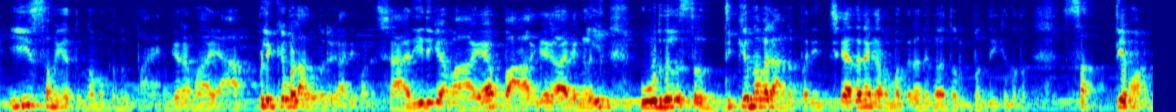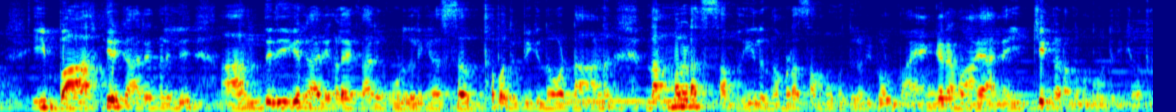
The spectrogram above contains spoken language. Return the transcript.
ഈ സമയത്ത് നമുക്കിത് ഭയങ്കരമായ ആപ്ലിക്കബിൾ ആകുന്ന ഒരു കാര്യമാണ്. ശാരീരികമായ ബാഹ്യ കാര്യങ്ങളിൽ കൂടുതൽ ശ്രദ്ധിക്കുന്നവരാണ് പരിച്ഛേദന കർമ്മത്തിന് നിങ്ങളെ നിർബന്ധിക്കുന്നത്. സത്യമാണ്. ഈ ബാഹ്യ കാര്യങ്ങളിൽ ആന്തരിക കാര്യങ്ങളെക്കാളും കൂടുതൽ ഇങ്ങനെ ശ്രദ്ധ പതിപ്പിക്കുന്നതുകൊണ്ടാണ് നമ്മളുടെ സഭയിലും നമ്മുടെ സമൂഹത്തിലും ഇപ്പോൾ ഭയങ്കരമായ അനൈക്യം കടന്നു വന്നുകൊണ്ടിരിക്കുന്നത്.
